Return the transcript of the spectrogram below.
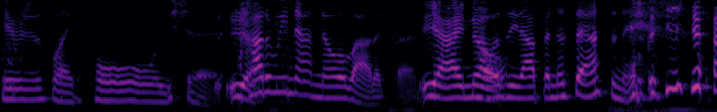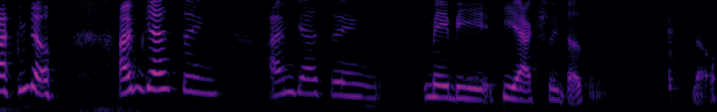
he was just like, holy shit. Yeah. How do we not know about it then? yeah, I know. How has he not been assassinated? yeah, I know. I'm guessing. I'm guessing maybe he actually doesn't know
